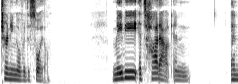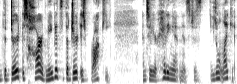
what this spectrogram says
turning over the soil. Maybe it's hot out and and the dirt is hard. Maybe it's the dirt is rocky And so you're hitting it and it's just, you don't like it.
